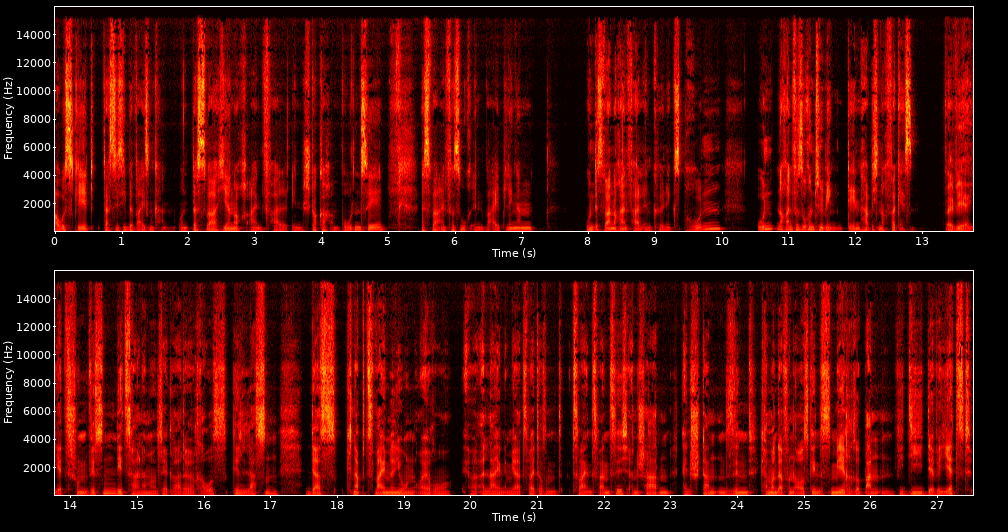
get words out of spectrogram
ausgeht, dass sie sie beweisen kann. Und das war hier noch ein Fall in Stockach am Bodensee. Es war ein Versuch in Weiblingen. Und es war noch ein Fall in Königsbrunn und noch ein Versuch in Tübingen. Den habe ich noch vergessen. Weil wir ja jetzt schon wissen, die Zahlen haben wir uns ja gerade rausgelassen, dass knapp zwei Millionen Euro äh, allein im Jahr 2022 an Schaden entstanden sind, kann man davon ausgehen, dass mehrere Banden wie die, der wir jetzt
